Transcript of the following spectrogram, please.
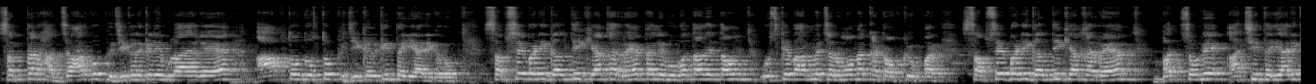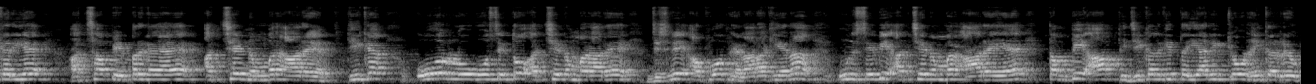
सत्तर हज़ार को फ़िज़िकल के लिए बुलाया गया है। आप तो दोस्तों फ़िज़िकल की तैयारी करो। सबसे बड़ी गलती क्या कर रहे हैं? पहले वो बता देता हूँ, उसके बाद में चलूँगा मैं कट ऑफ़ के ऊपर। सबसे बड़ी गलती क्या कर रहे हैं? बच्चों ने अच्छी तैयारी करी है अच्छा पेपर गया है, अच्छे नंबर आ रहे हैं, ठीक है? और लोगों से तो अच्छे नंबर आ रहे हैं। जिसने अफवाह फैला रखी है ना, उनसे भी अच्छे नंबर आ रहे हैं, तब भी आप फ़िज़िकल की तैयारी क्यों नहीं कर रहे हो?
